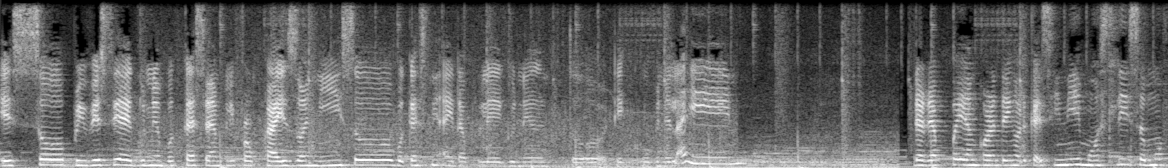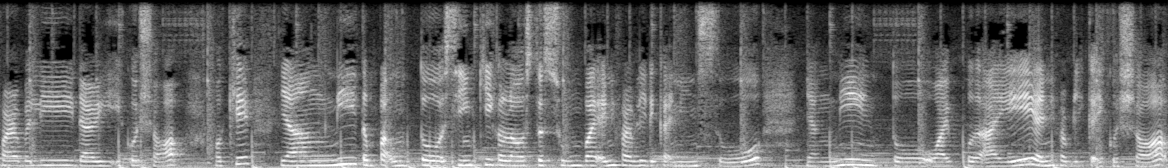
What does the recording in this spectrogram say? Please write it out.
Okay, so previously I guna bekas yang beli from Kaizon ni. So bekas ni I dah boleh guna untuk deco benda lain. Dari apa yang korang tengok dekat sini, mostly semua Farah beli dari Eco Shop. Okay, yang ni tempat untuk sinki kalau tersumbat. Yang ni Farah beli dekat Ninso. Yang ni untuk wiper air. Yang ni Farah beli dekat Eco Shop.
